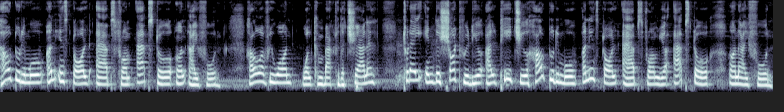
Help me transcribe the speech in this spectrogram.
How to remove uninstalled apps from App Store on iPhone. Hello everyone, welcome back to the channel. Today in this short video, I'll teach you how to remove uninstalled apps from your App Store on iPhone.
